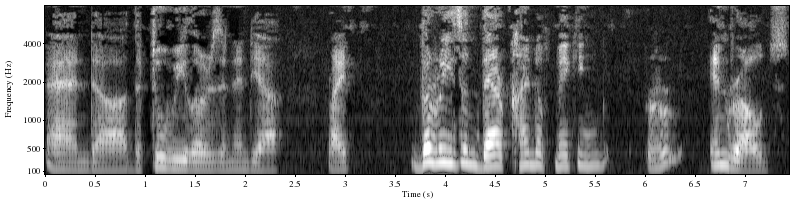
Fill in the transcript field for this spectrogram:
and uh, the two wheelers in India, right? The reason they're kind of making r- inroads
